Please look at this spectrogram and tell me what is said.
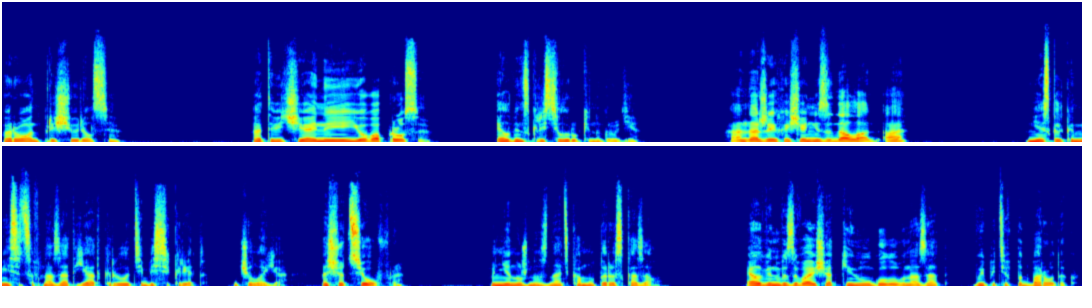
Рон прищурился. «Отвечай на ее вопросы». Элвин скрестил руки на груди. «Она же их еще не задала, а?» «Несколько месяцев назад я открыла тебе секрет», — начала я, — «насчет Сеофры. Мне нужно знать, кому ты рассказал». Элвин вызывающе откинул голову назад, выпитив подбородок.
